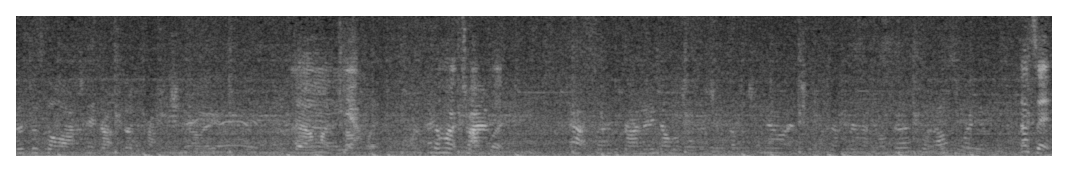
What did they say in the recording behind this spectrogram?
this is the latte, not the frappuccino. right? The hot Uh, yeah. chocolate. The hot chocolate. Yeah, so grande double chocolate chip frappuccino and two peppermint mocha. What else for you? That's it.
